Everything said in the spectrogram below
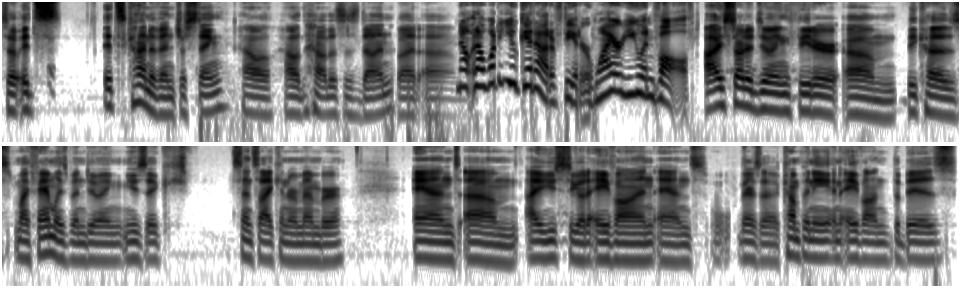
so it's it's kind of interesting how how, how this is done. But um, now, now, what do you get out of theater? Why are you involved? I started doing theater um, because my family's been doing music since I can remember. And um, I used to go to Avon, and there's a company in Avon, The Biz,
